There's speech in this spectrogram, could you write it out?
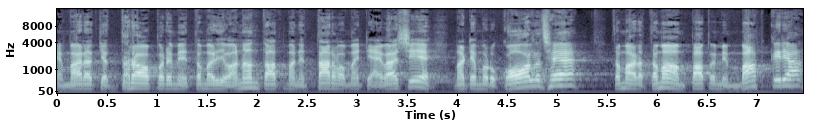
એ મહારાજ કે ધરાવ પર અમે તમારી અનંત આત્માને તારવા માટે આવ્યા છીએ. માટે અમારો કોલ છે. તમારા તમામ પાપ અમે માફ કર્યા.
